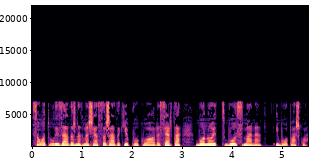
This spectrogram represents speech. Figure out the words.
são atualizadas na Renascença já daqui a pouco, a hora certa. Boa noite, boa semana e boa Páscoa.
